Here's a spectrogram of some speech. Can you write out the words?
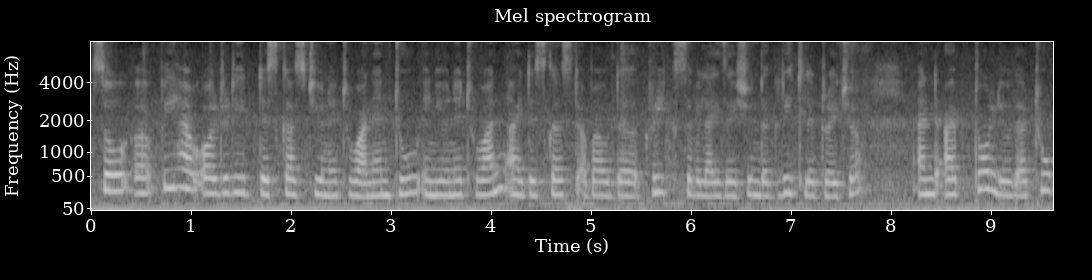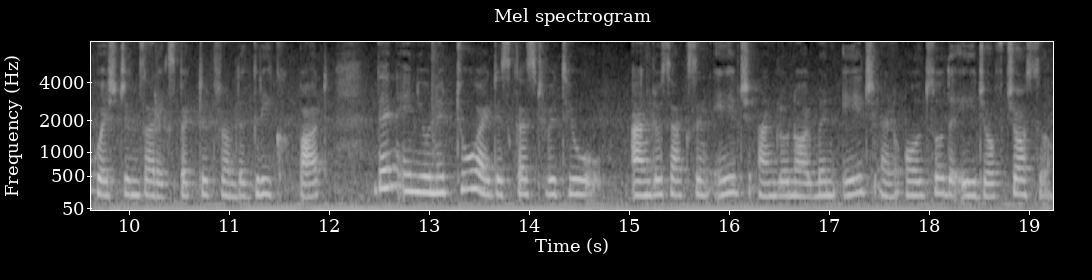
So uh, we have already discussed unit 1 and 2. In unit 1 I discussed about the Greek civilization, the Greek literature and I've told you that two questions are expected from the Greek part. Then in unit 2 I discussed with you Anglo-Saxon age, Anglo-Norman age and also the age of Chaucer.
